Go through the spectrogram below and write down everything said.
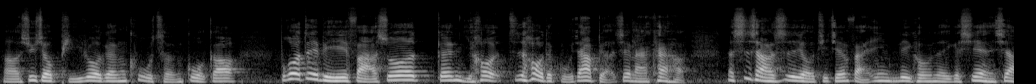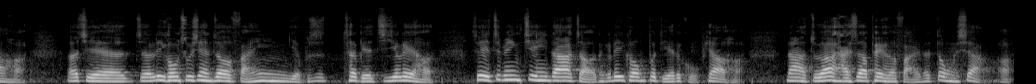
呃需求疲弱跟库存过高。不过对比法说跟以后之后的股价表现来看哈。那市场是有提前反应利空的一个现象哈，而且这利空出现之后反应也不是特别激烈哈，所以这边建议大家找那个利空不跌的股票哈。那主要还是要配合法人的动向啊。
